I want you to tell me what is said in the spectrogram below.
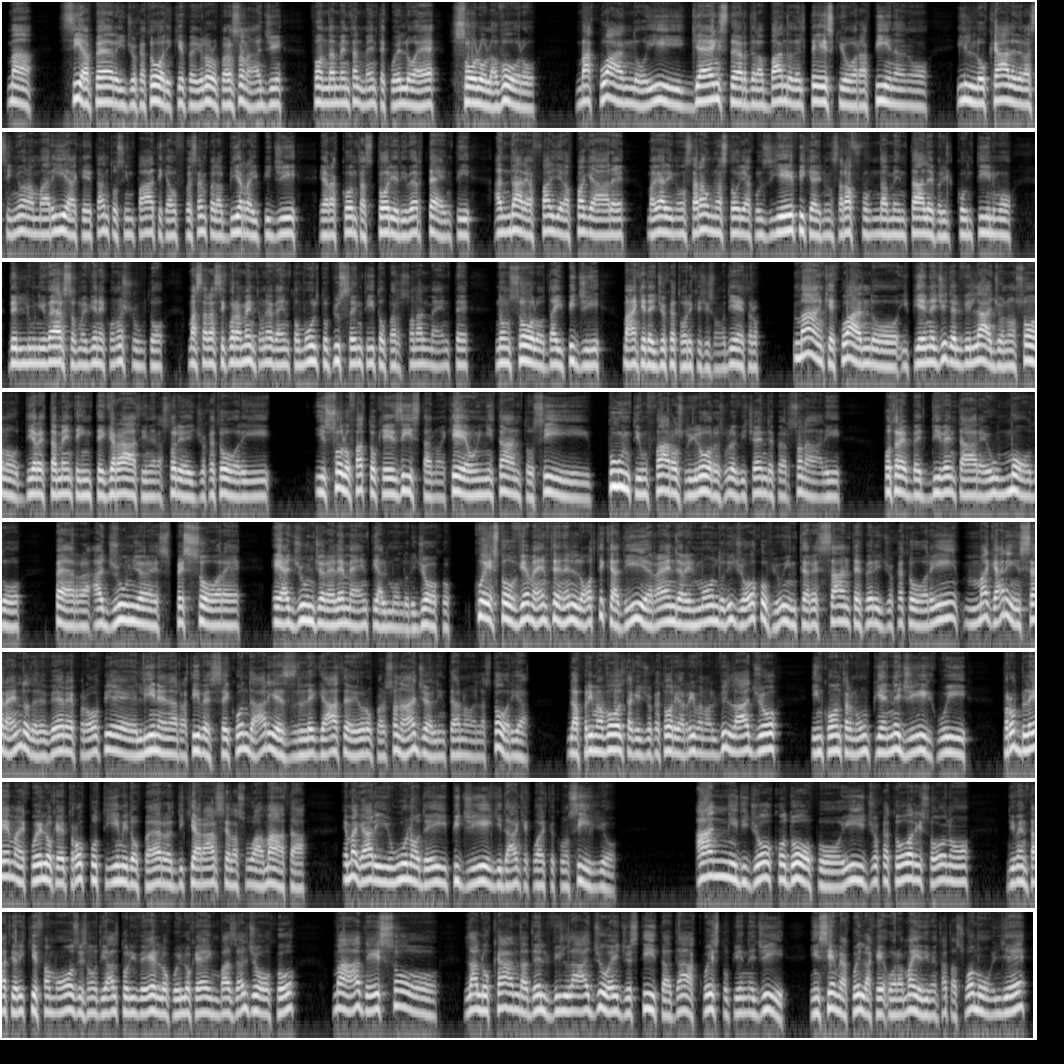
ma sia per i giocatori che per i loro personaggi, fondamentalmente quello è solo lavoro. Ma quando i gangster della banda del Teschio rapinano il locale della signora Maria, che è tanto simpatica, offre sempre la birra ai PG e racconta storie divertenti, andare a fargliela pagare magari non sarà una storia così epica e non sarà fondamentale per il continuo dell'universo come viene conosciuto, ma sarà sicuramente un evento molto più sentito personalmente, non solo dai PG, ma anche dai giocatori che ci sono dietro. Ma anche quando i PNG del villaggio non sono direttamente integrati nella storia dei giocatori, il solo fatto che esistano e che ogni tanto si punti un faro su di loro e sulle vicende personali potrebbe diventare un modo per aggiungere spessore e aggiungere elementi al mondo di gioco. Questo ovviamente nell'ottica di rendere il mondo di gioco più interessante per i giocatori, magari inserendo delle vere e proprie linee narrative secondarie slegate ai loro personaggi all'interno della storia. La prima volta che i giocatori arrivano al villaggio incontrano un PNG il cui problema è quello che è troppo timido per dichiararsi alla sua amata e magari uno dei PG gli dà anche qualche consiglio. Anni di gioco dopo i giocatori sono diventati ricchi e famosi, sono di alto livello, quello che è in base al gioco, ma adesso la locanda del villaggio è gestita da questo PNG insieme a quella che oramai è diventata sua moglie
